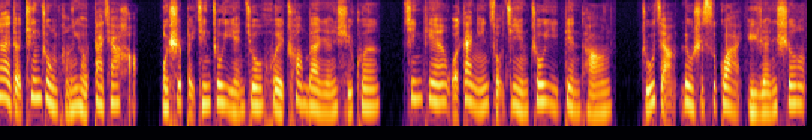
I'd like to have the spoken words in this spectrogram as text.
爱的听众朋友，大家好，我是北京周易研究会创办人徐坤。今天我带您走进周易殿堂，主讲六十四卦与人生。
